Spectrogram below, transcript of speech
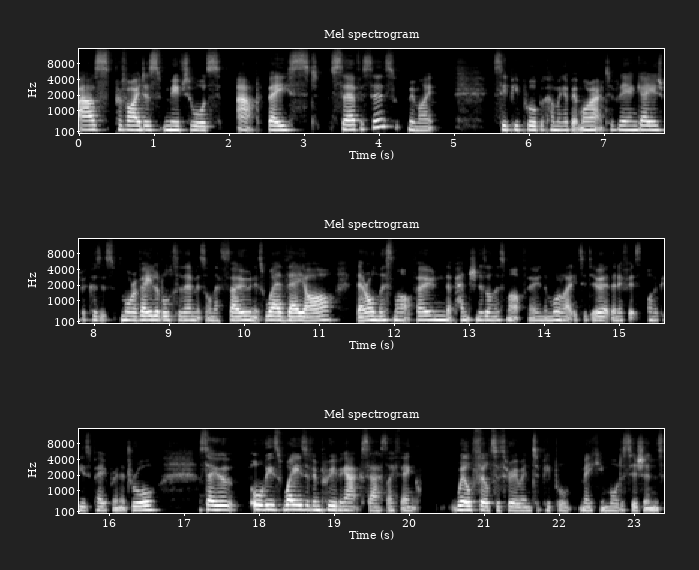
as providers move towards app based services, we might see people becoming a bit more actively engaged because it's more available to them. It's on their phone, it's where they are. They're on their smartphone, their pension is on their smartphone. They're more likely to do it than if it's on a piece of paper in a drawer. So, all these ways of improving access, I think, will filter through into people making more decisions.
